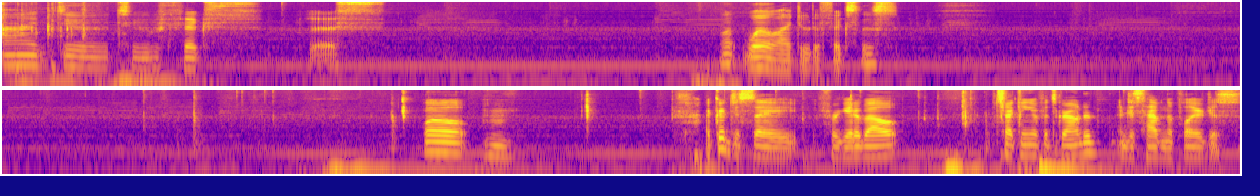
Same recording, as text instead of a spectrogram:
I do to fix this? What will I do to fix this? Well, hmm. I could just say forget about checking if it's grounded and just having the player just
